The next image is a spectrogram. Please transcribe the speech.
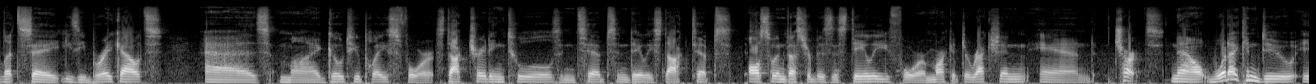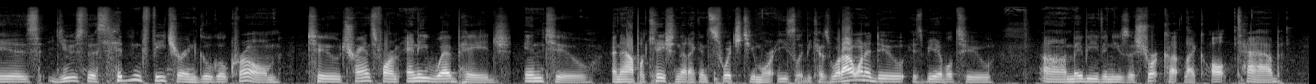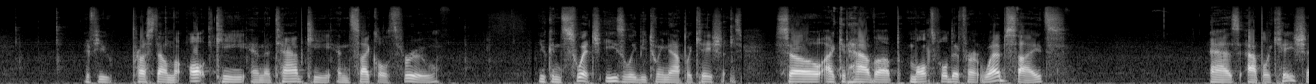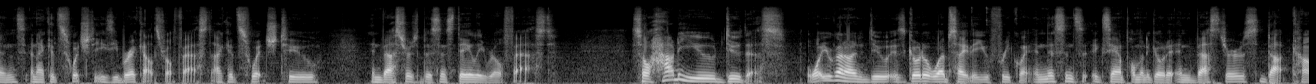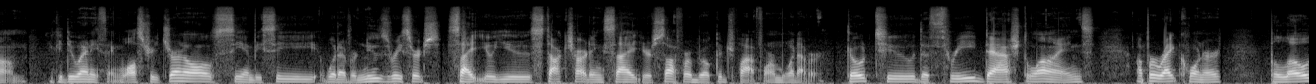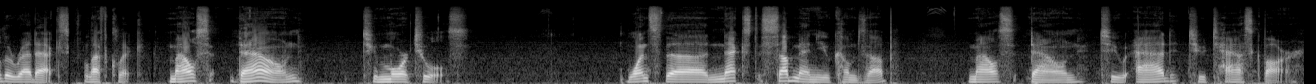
Let's say EZ Breakouts as my go-to place for stock trading tools and tips and daily stock tips. Also Investor Business Daily for market direction and charts. Now, what I can do is use this hidden feature in Google Chrome to transform any web page into an application that I can switch to more easily. Because what I want to do is be able to uh, maybe even use a shortcut like Alt Tab. If you press down the Alt key and the Tab key and cycle through, you can switch easily between applications. So I could have up multiple different websites as applications and I could switch to EZ Breakouts real fast. I could switch to Investors Business Daily real fast. So how do you do this? What you're going to do is go to a website that you frequent. In this example, I'm going to go to investors.com. You could do anything, Wall Street Journal, CNBC, whatever news research site you use, stock charting site, your software brokerage platform, whatever. Go to the three dashed lines, upper right corner, below the red X, left click. Mouse down to more tools. Once the next submenu comes up, mouse down to add to taskbar.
